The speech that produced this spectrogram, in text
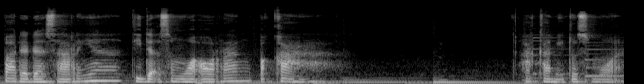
pada dasarnya tidak semua orang peka akan itu semua.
